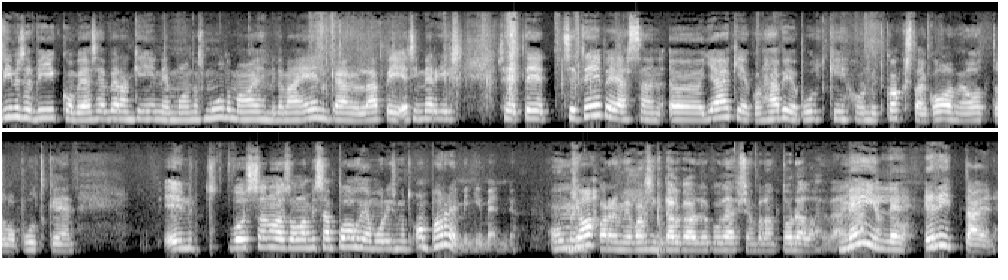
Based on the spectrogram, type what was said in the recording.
viimeisen viikkoon vielä sen verran kiinni, että mulla on tässä muutama aihe, mitä mä en käynyt läpi. Esimerkiksi se, te, se TPSn ö, jääkiekon häviöputki on nyt kaksi tai kolme otteluputkeen. Ei nyt voi sanoa, että ollaan missään pohjamudissa, mutta on paremminkin mennyt. On mennyt Ja- paremmin ja varsinkin tällä kaudella, kun Tepsi on pelannut todella hyvää Meille jääkiekkoa. erittäin,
